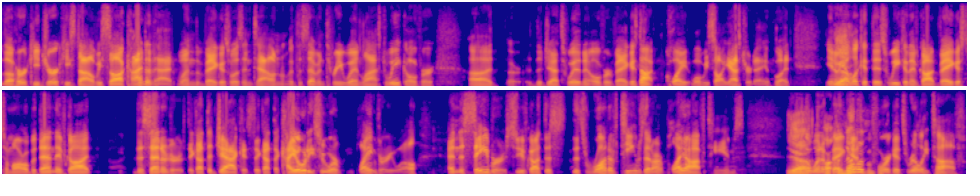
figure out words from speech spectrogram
the herky jerky style. We saw kind of that when the Vegas was in town with the seven three win last week over uh, the Jets win over Vegas. Not quite what we saw yesterday, but you know, yeah. you look at this week and they've got Vegas tomorrow, but then they've got the Senators, they got the Jackets, they got the Coyotes who are playing very well, and the Sabres. So you've got this this run of teams that aren't playoff teams. Yeah, the Winnipeg uh, Jets before it gets really tough.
